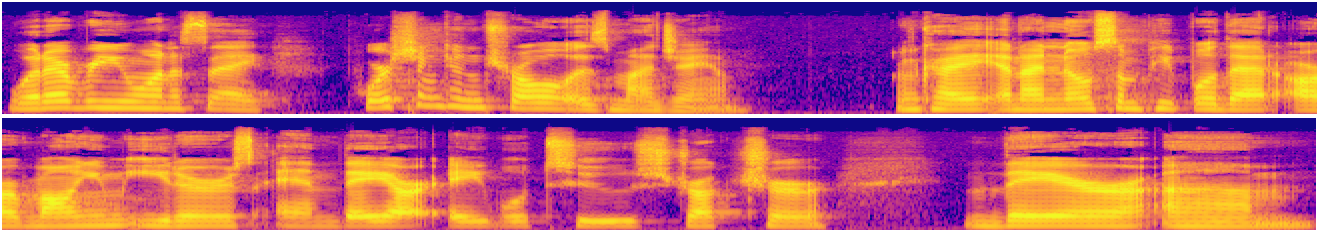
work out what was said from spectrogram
whatever you want to say. Portion control is my jam. Okay. And I know some people that are volume eaters and they are able to structure their um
